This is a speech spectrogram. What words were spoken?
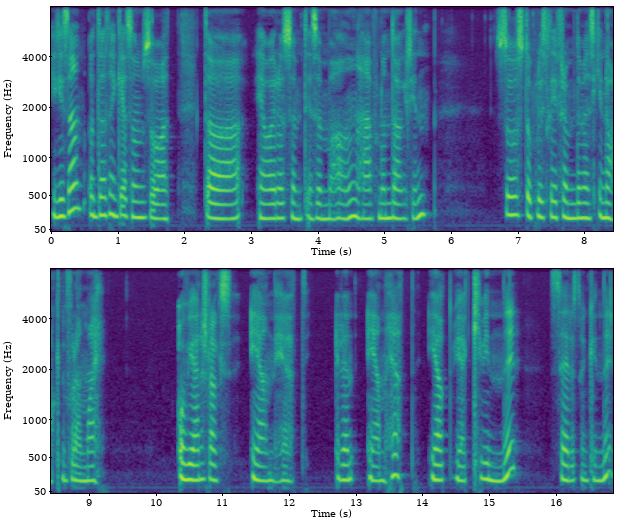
Ikke sant? Og da tenker jeg som så at da jeg var og svømte i svømmehallen her for noen dager siden, så står plutselig fremmede mennesker nakne foran meg. Og vi er en slags enhet, eller en enhet, i at vi er kvinner, ser ut som kvinner,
